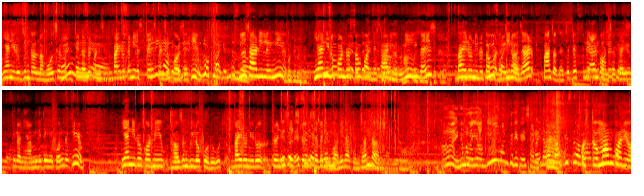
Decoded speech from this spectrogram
यहाँनिर जिन्दलमा होलसेलमा फिफ्टिन हन्ड्रेड भनेपछि बाहिर त नि यस्तो एक्सपेन्सिभ गर्छ कि। यो साडीलाई नि यहाँनिर पन्ध्र सौ भन्ने साडीहरू नि गाइज बाहिरनिर तपाईँहरूलाई तिन हजार पाँच हजार चाहिँ डेफिनेटली भन्छ गाइज किनभने हामीले देखेको हो नि त कि। यहाँनिर गर्ने थाउजन्ड बिलोकोहरू बाहिरनिर ट्वेन्टी सिक्स ट्वेन्टी सेभेनहरू भनिरहेको हुन्छ नि त। होइन मलाई अघि मन परेको यो साडी कस्तो मन पर्यो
